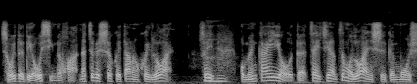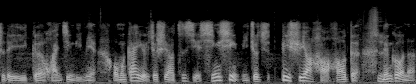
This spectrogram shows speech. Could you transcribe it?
所谓的流行的话，那这个社会当然会乱。所以，我们该有的，在这样这么乱世跟末世的一个环境里面，我们该有就是要自己的心性，你就必须要好好的，能够呢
